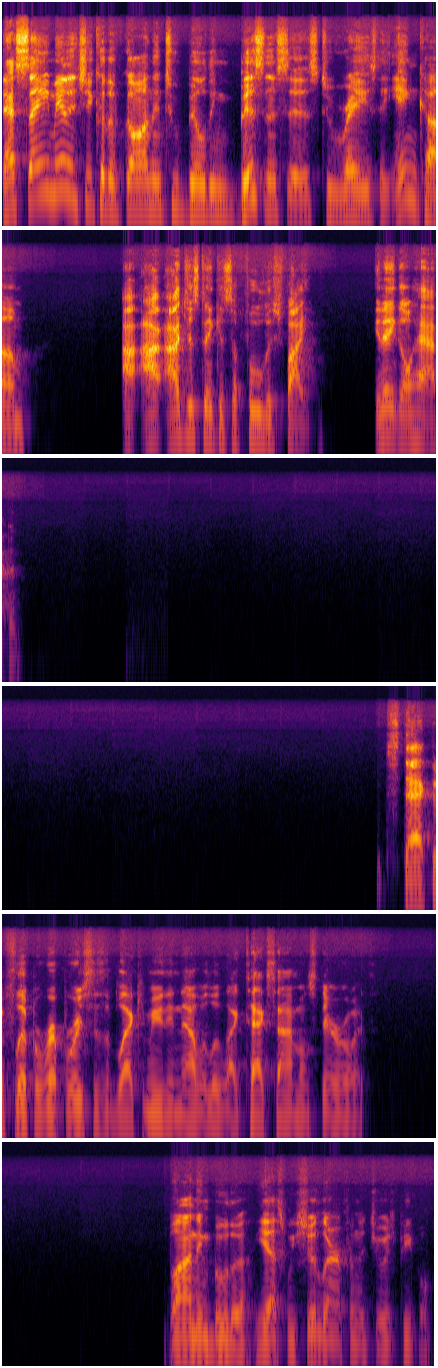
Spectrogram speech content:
That same energy could have gone into building businesses to raise the income. I, I, I just think it's a foolish fight. It ain't gonna happen. Stack the flip of reparations of the black community now would look like tax time on steroids. Blinding Buddha. Yes, we should learn from the Jewish people.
